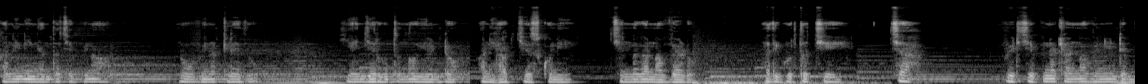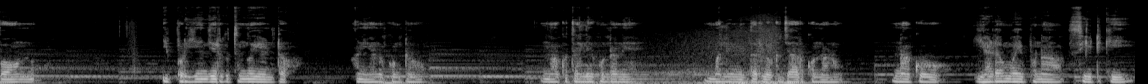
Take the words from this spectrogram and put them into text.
కానీ నేను ఎంత చెప్పినా నువ్వు వినట్లేదు. ఏం జరుగుతుందో ఏంటో అని హక్ చేసుకుని చిన్నగా నవ్వాడు. అది గుర్తొచ్చి చా వీడు చెప్పినట్లన్నా వినింటే బాగుండు. ఇప్పుడు ఏం జరుగుతుందో ఏంటో అని అనుకుంటూ నాకు తెలియకుండానే మళ్ళీ నిద్రలోకి జారుకున్నాను. నాకు ఎడం వైపున సీట్కి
